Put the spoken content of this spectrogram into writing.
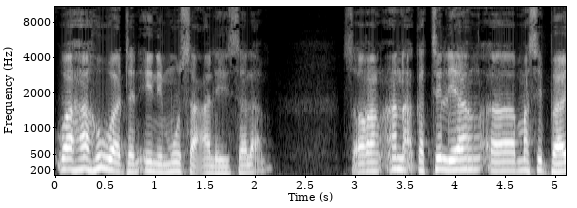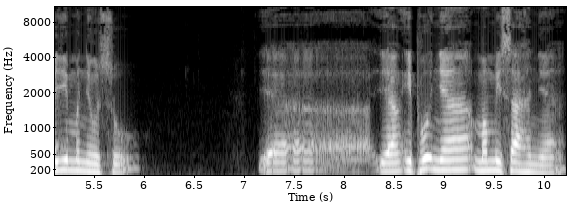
Wahahuwa dan ini Musa alaihissalam. Seorang anak kecil yang uh, masih bayi menyusu. Ya, yang ibunya memisahnya.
